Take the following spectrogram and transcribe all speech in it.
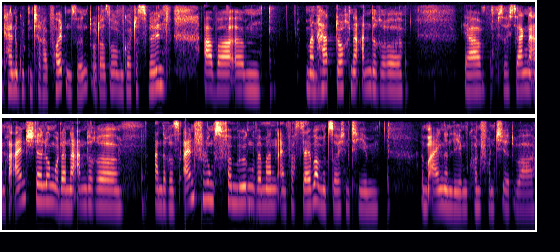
keine guten Therapeuten sind oder so, um Gottes Willen. Aber ähm, man hat doch eine andere, ja, wie soll ich sagen, eine andere Einstellung oder eine andere, anderes Einfühlungsvermögen, wenn man einfach selber mit solchen Themen im eigenen Leben konfrontiert war,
